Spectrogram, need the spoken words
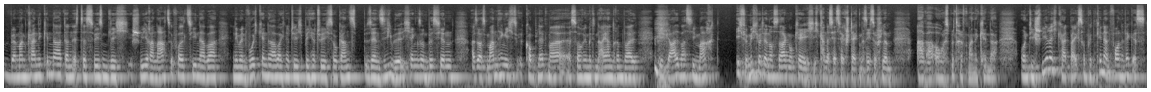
Wenn man keine Kinder hat, dann ist das wesentlich schwerer nachzuvollziehen. Aber in dem Moment, wo ich Kinder habe, ich natürlich, bin ich natürlich so ganz sensibel. Ich hänge so ein bisschen, also als Mann hänge ich komplett mal, äh, sorry, mit den Eiern drin, weil egal was sie macht, ich für mich würde ja noch sagen, okay, ich, ich kann das jetzt wegstecken, das ist nicht so schlimm. Aber oh, es betrifft meine Kinder. Und die Schwierigkeit bei extrovertierten Kindern vorneweg ist,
